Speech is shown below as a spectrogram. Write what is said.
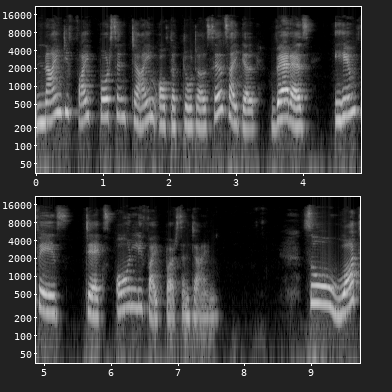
95% time of the total cell cycle whereas M phase takes only 5% time. So what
